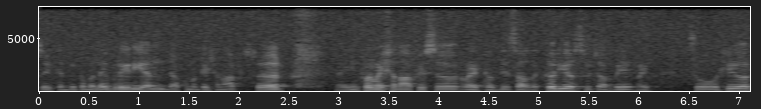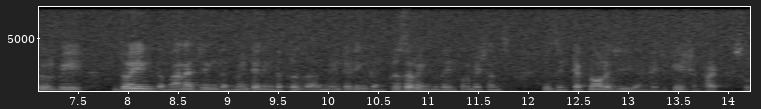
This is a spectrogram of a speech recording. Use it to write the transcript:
so you can become a librarian documentation officer uh, information officer right so these are the careers which are there right. So here you will be doing the managing and maintaining the uh, maintaining and preserving the informations using technology and education right. So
